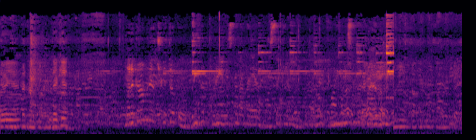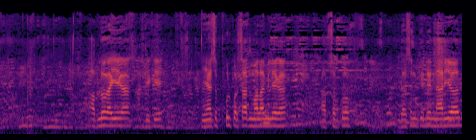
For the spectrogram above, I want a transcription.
यही है। देखिए। मनोकामना क्षेत्र को बृहत पुरी योजना तयार आप लोग आइएगा देखिए। यहाँ से फूल प्रसाद माला मिलेगा। आप सबको दर्शन के लिए नारियल।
